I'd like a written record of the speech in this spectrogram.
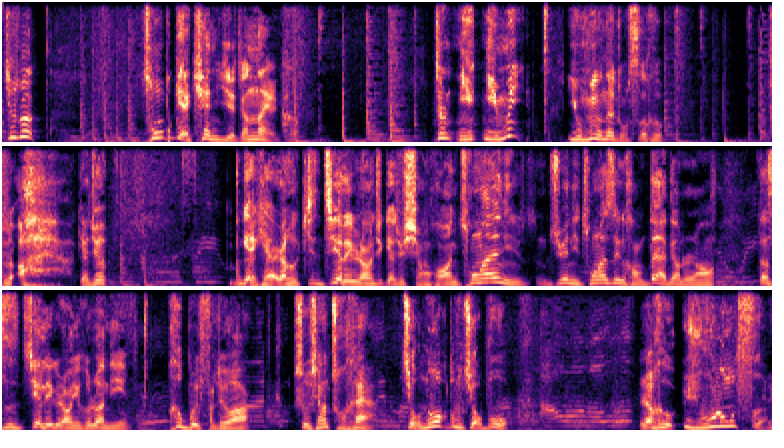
就是说，从不敢看你眼睛那一刻，就是你你们有没有那种时候，就是哎呀，感觉不敢看，然后见见了一个人就感觉心慌。你从来你觉得你从来是一个很淡定的人，但是见了一个人以后，让你后背发凉，手心出汗，脚挪不动脚步，然后语无伦次。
